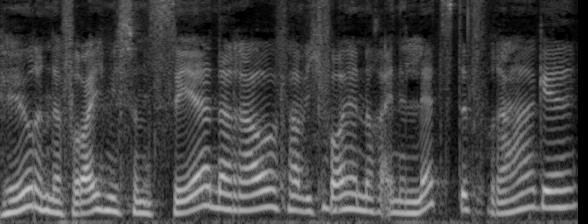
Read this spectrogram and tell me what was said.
hören. Da freue ich mich schon sehr darauf. Habe ich vorher noch eine letzte Frage.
